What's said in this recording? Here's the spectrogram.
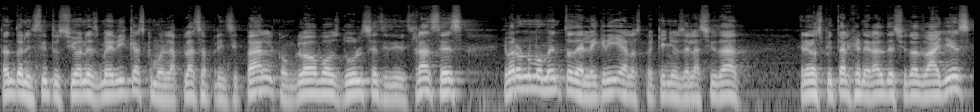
tanto en instituciones médicas como en la plaza principal, con globos, dulces y disfraces, llevaron un momento de alegría a los pequeños de la ciudad. En el Hospital General de Ciudad Valles,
